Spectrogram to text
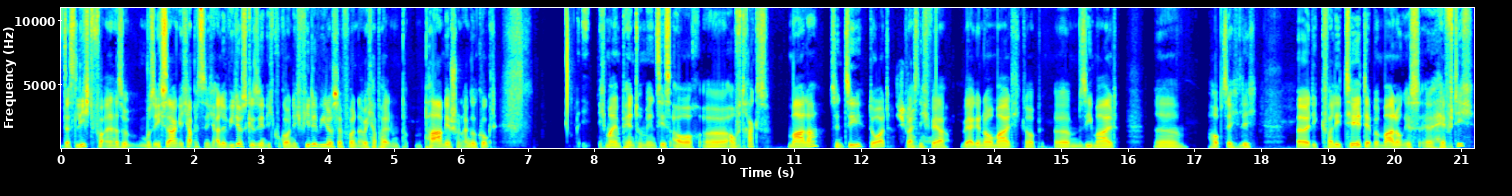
Das liegt vor allem, also muss ich sagen, ich habe jetzt nicht alle Videos gesehen, ich gucke auch nicht viele Videos davon, aber ich habe halt ein, paar mir schon angeguckt. Ich meine, Pentomancy ist auch äh, Auftragsmaler, sind sie dort. Ich Ich weiß nicht, auch, wer. Wer genau malt. Ich glaube, ähm, sie malt ähm, hauptsächlich. Äh, die Qualität der Bemalung ist äh, heftig.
